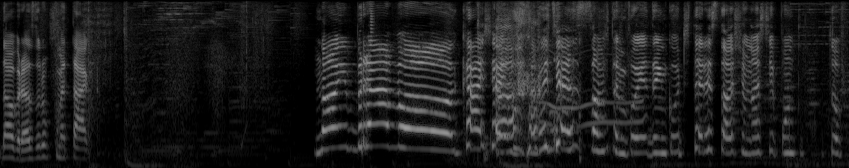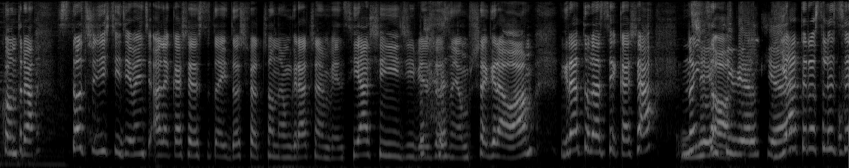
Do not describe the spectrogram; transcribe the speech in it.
Dobra, zróbmy tak. No i brawo! Kasia jest zwycięzcą w tym pojedynku. 418 punktów kontra 139, ale Kasia jest tutaj doświadczonym graczem, więc ja się nie dziwię, że z nią przegrałam. Gratulacje Kasia. No i Dzięki co? wielkie. Ja teraz lecę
